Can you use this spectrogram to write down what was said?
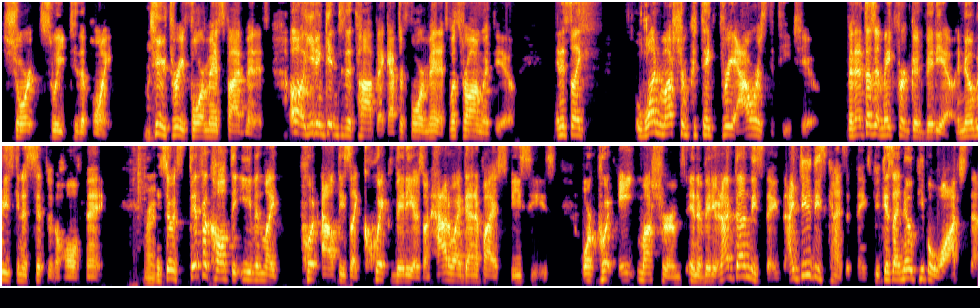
short, sweet, to the. Mm-hmm. Two, three, four minutes, five minutes. Oh, you didn't get into the topic after four minutes. What's wrong with you? And it's like one mushroom could take three hours to teach you, but that doesn't make for a good video and nobody's going to sit through the whole thing. Right. And so it's difficult to even like put out these like quick videos on how to identify a species or put eight mushrooms in a video. And I've done these things. I do these kinds of things because I know people watch them.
